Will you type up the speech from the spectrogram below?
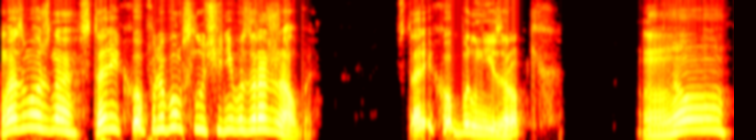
Возможно, старик Хоп в любом случае не возражал бы. Старик Хоп был не из робких. «Ну...»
